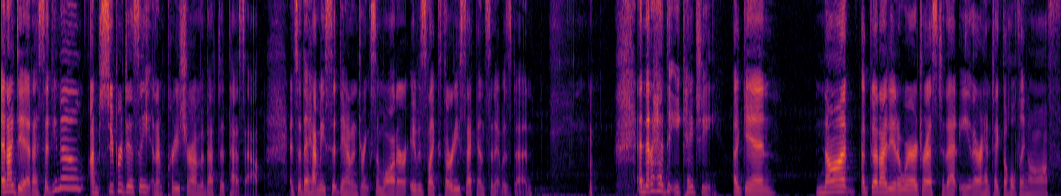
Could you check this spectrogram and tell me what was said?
And I did. I said, you know, I'm super dizzy and I'm pretty sure I'm about to pass out. And so they had me sit down and drink some water. It was like 30 seconds and it was done. and then I had the EKG. Again, not a good idea to wear a dress to that either. I had to take the whole thing off.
